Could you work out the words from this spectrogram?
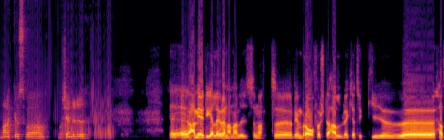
Marcus, vad, vad kände du? Eh, ja, men jag delar ju den analysen att eh, det är en bra första halvlek. Jag tycker ju eh, att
